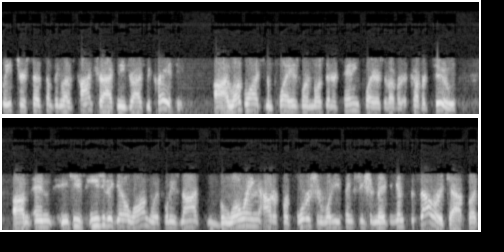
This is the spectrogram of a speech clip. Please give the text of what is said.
tweets or says something about his contract, and he drives me crazy. Uh, I love watching him play. He's one of the most entertaining players I've ever covered too. Um, and he's easy to get along with when he's not blowing out of proportion what he thinks he should make against the salary cap. But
